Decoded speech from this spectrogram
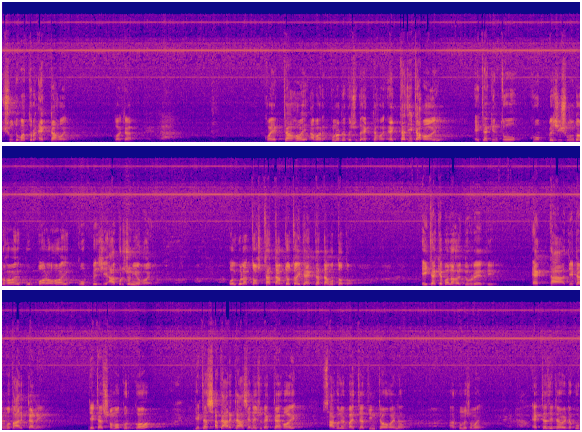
শুধুমাত্র একটা হয়। কয়টা? কয়েকটা হয়, আবার কোনোটাতে শুধু একটা হয়। একটা যেটা হয়, এটা কিন্তু খুব বেশি সুন্দর হয়, খুব বড় হয়, খুব বেশি আকর্ষণীয় হয়। ওইগুলা দশটার দাম যত, এটা একটার দাম তত। এইটাকে বলা হয় দুর্রেতি। একটা, যেটার মতো আরেকটা নেই। যেটা সমকক্ষ, যেটার সাথে আরেকটা আসে না শুধু একটা হয়। ছাগলের বাচ্চা তিনটাও হয় না। আর কোনো সময়? একটা যেটা হয়, এটা খুব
